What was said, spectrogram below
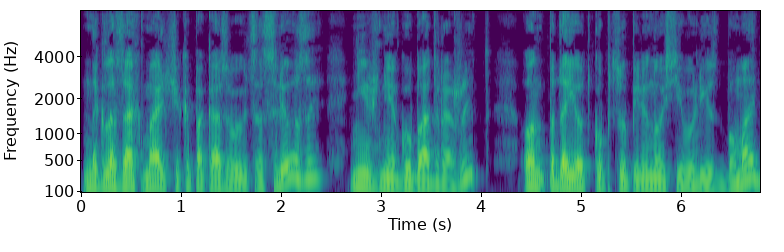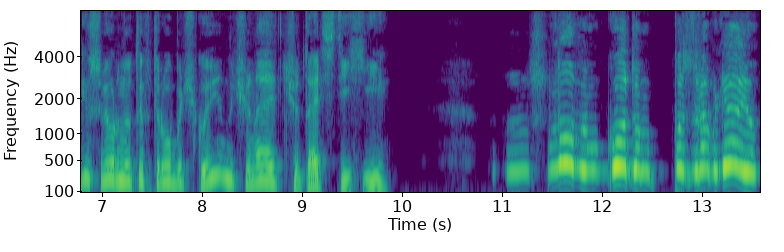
На глазах мальчика показываются слезы, нижняя губа дрожит, он подает купцу переносе его лист бумаги, свернутый в трубочку, и начинает читать стихи. С Новым годом поздравляю,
